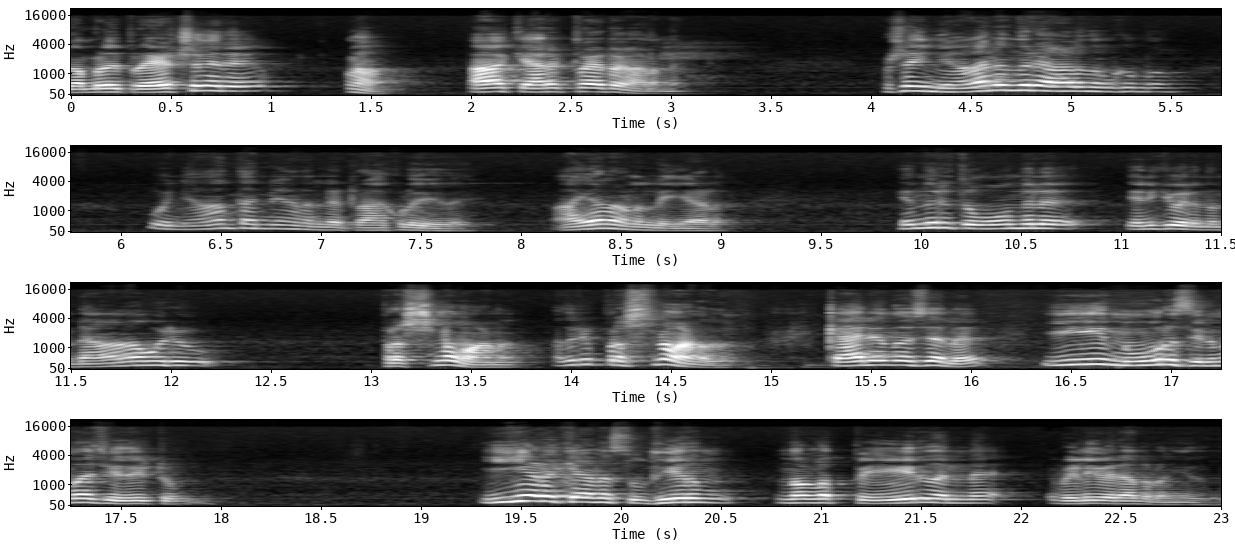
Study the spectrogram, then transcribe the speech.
നമ്മൾ പ്രേക്ഷകര് ആ ആ ക്യാരക്ടറായിട്ട് കാണുന്നത് പക്ഷേ ഞാനെന്നൊരാൾ നോക്കുമ്പോൾ ഓ ഞാൻ തന്നെയാണല്ലേ ട്രാക്കിൾ ചെയ്തത് അയാളാണല്ലേ ഇയാൾ എന്നൊരു തോന്നൽ എനിക്ക് വരുന്നുണ്ട്. ആ ഒരു പ്രശ്നമാണ്. അതൊരു പ്രശ്നമാണത്. കാര്യം എന്ന് വെച്ചാൽ ഈ നൂറ് സിനിമ ചെയ്തിട്ടും ഈ ഇടയ്ക്കാണ് സുധീർ എന്നുള്ള പേര് തന്നെ വെളി വരാൻ തുടങ്ങിയത്.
